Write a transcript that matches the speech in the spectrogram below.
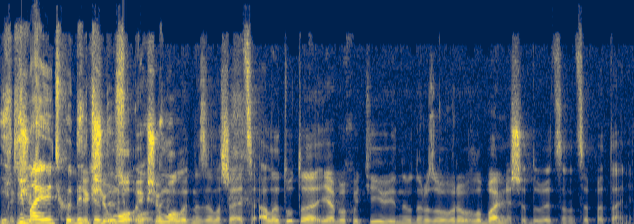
які Якщо- мають ходити якщо, до школи. якщо молодь не залишається. Але тут я би хотів і неодноразово говорив глобальніше дивитися на це питання.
